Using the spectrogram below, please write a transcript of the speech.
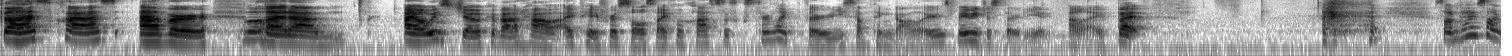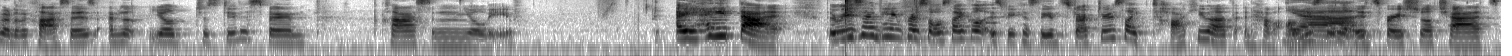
best class ever. Ugh. But um. I always joke about how I pay for SoulCycle classes because they're like thirty something dollars, maybe just thirty in LA. But sometimes I'll go to the classes and the, you'll just do the spin class and you'll leave. I hate that. The reason I'm paying for SoulCycle is because the instructors like talk you up and have all these little inspirational chats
